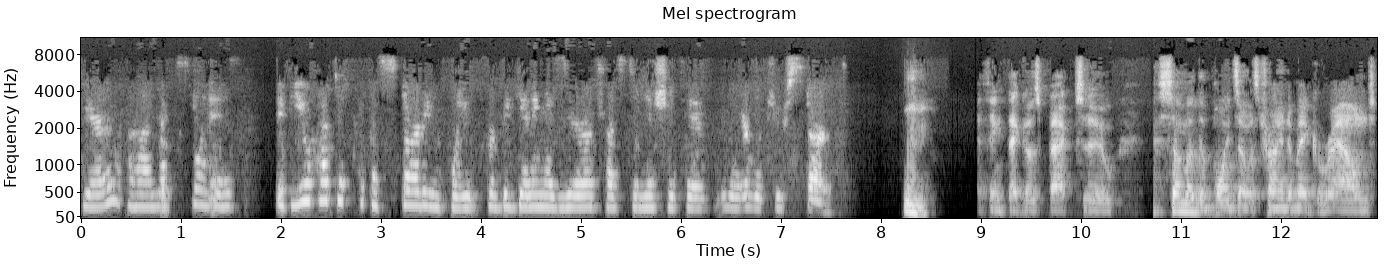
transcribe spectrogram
here. Uh, next one is if you had to pick a starting point for beginning a zero trust initiative, where would you start? Mm. I think that goes back to some of the points I was trying to make around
